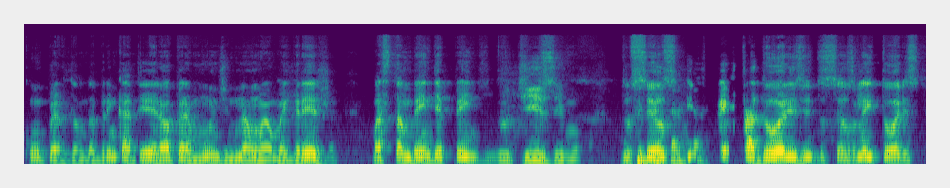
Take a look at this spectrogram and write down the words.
Com o perdão da brincadeira, a Opera Mundi não é uma igreja, mas também depende do dízimo dos seus espectadores e dos seus leitores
